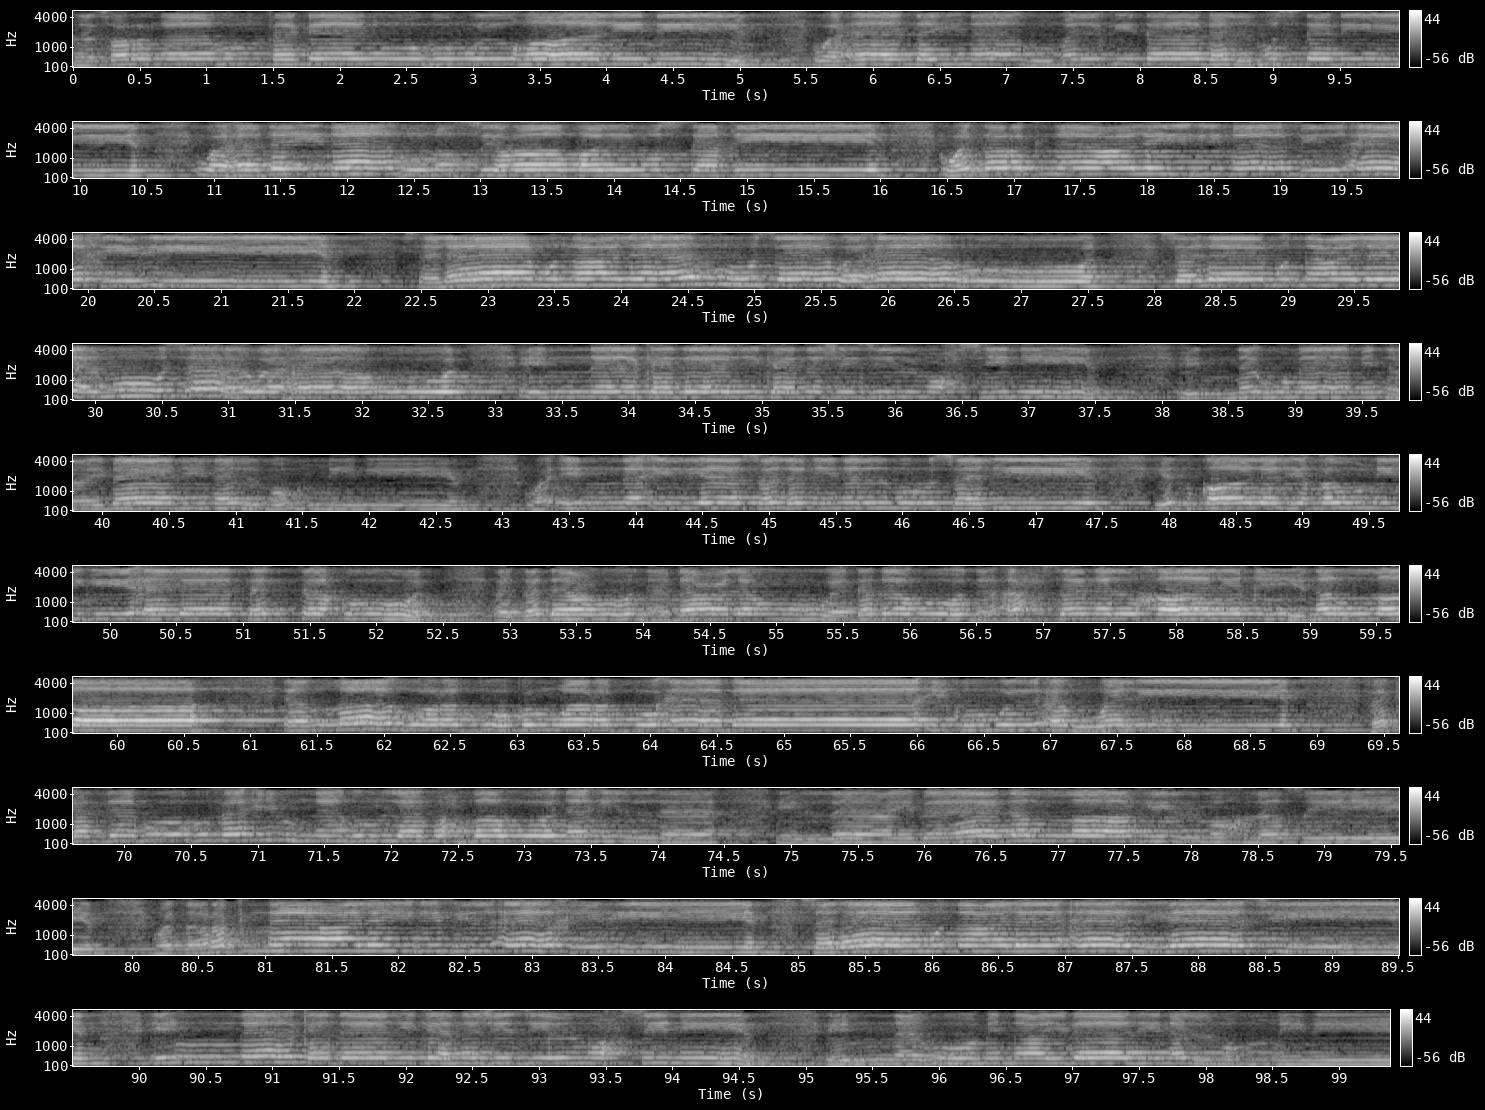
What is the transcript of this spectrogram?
ونصرناهم فكانوا هم الغالبين وآتيناهما الكتاب المستبين وهديناهما الصراط المستقيم وتركنا عليهما في الآخرين سلام على وإن إلياس لمن المرسلين إذ قال لقومه ألا تتقون أتدعون بعلا وتذرون أحسن الخالقين الله الله ربكم ورب آبائكم الأولين فكذبوه فإنهم لمحضرون إلا, إلا عباد الله المخلصين. وتركنا عليه في الآخرين. سلام على آل ياسين. إنا كذلك نجزي المحسنين. إنه من عبادنا المؤمنين.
